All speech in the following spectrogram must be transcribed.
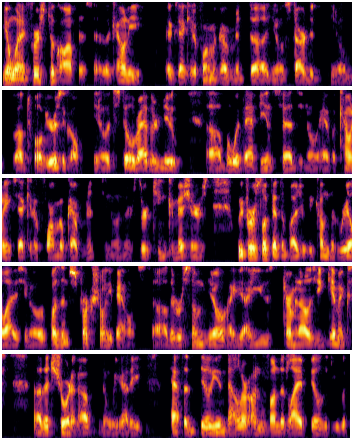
you know when i first took office uh, the county executive form of government, uh, you know, started, you know, about 12 years ago. You know, it's still rather new. Uh, but with that being said, you know, we have a county executive form of government, you know, and there's 13 commissioners. We first looked at the budget, we come to realize, you know, it wasn't structurally balanced. Uh, there were some, you know, I, I used the terminology gimmicks uh, that shorted up. You know, we had a half a billion dollar unfunded liability with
